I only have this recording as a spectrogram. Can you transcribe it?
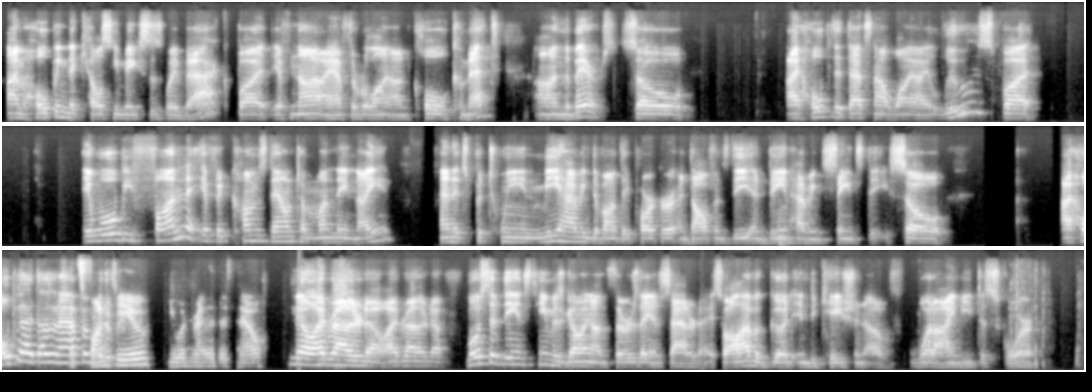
I'm hoping that Kelce makes his way back, but if not, I have to rely on Cole Kmet on the Bears. So I hope that that's not why I lose, but it will be fun if it comes down to Monday night and it's between me having DeVante Parker and Dolphins D and Dean having Saints D. So I hope that doesn't happen. It's fun to you. You wouldn't rather just know. No, I'd rather know. I'd rather know. Most of Dean's team is going on Thursday and Saturday, so I'll have a good indication of what I need to score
